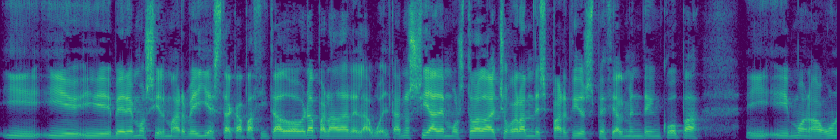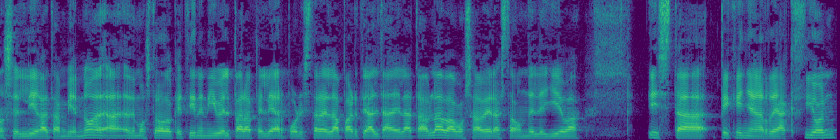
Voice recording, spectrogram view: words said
y, veremos si el Marbella está capacitado ahora para darle la vuelta. No sé si ha demostrado, ha hecho grandes partidos, especialmente en Copa y, bueno, algunos en Liga también, ¿no? Ha, demostrado que tiene nivel para pelear por estar en la parte alta de la tabla. Vamos a ver hasta dónde le lleva esta pequeña reacción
